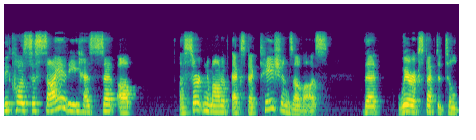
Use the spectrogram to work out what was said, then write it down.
because society has set up a certain amount of expectations of us that we're expected to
